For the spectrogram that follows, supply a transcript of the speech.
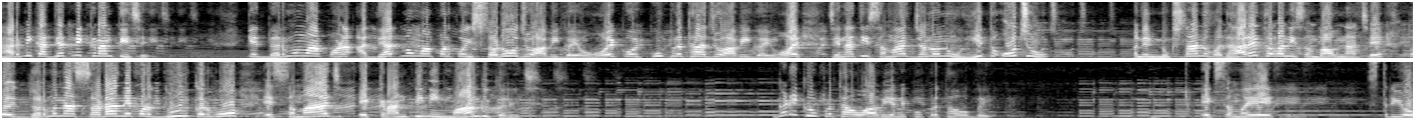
ધાર્મિક આધ્યાત્મિક ક્રાંતિ છે કે ધર્મમાં પણ, આધ્યાત્મમાં પણ કોઈ સડો જો આવી ગયો હોય, કોઈ કુપ્રથા જો આવી ગઈ હોય, જેનાથી સમાજજનોનું હિત ઓછું અને નુકસાન વધારે થવાની સંભાવના છે, તો એ ધર્મના સડાને પણ દૂર કરવો એ સમાજ એ ક્રાંતિની માંગ કરે છે. ઘણી કુપ્રથાઓ આવી અને કુપ્રથાઓ ગઈ. એક સમયે સ્ત્રીઓ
